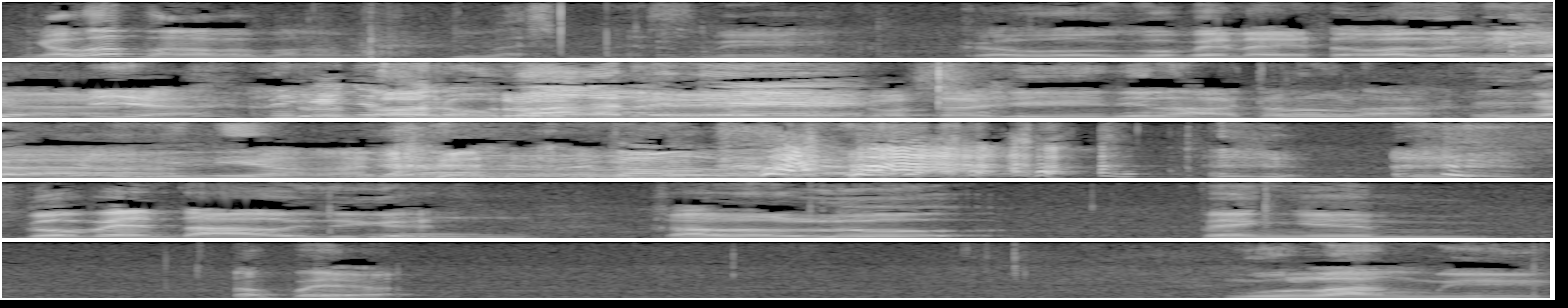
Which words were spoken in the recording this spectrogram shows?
Enggak apa-apa, enggak apa-apa, apa-apa. Dimas, Dimas. Nih, kalau gue pengen nanya sama lu nih ya. Iya. Ini kayaknya seru banget ini. Gak usah di inilah, tolonglah. Enggak. Yang ini yang ada. Tolong. Gue pengen tahu guys. Hmm. Kalau lu pengen apa ya? ngulang nih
